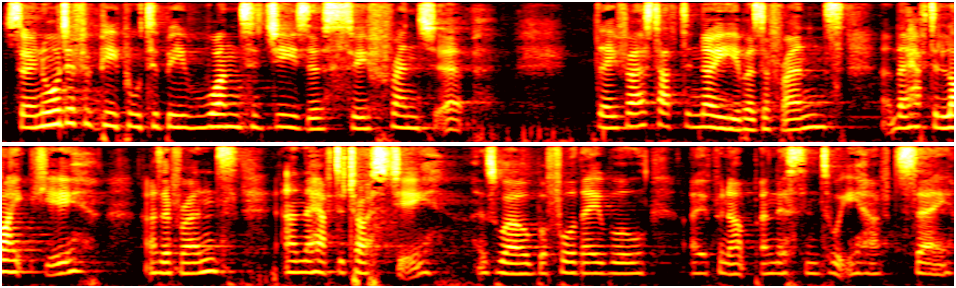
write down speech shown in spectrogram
So, in order for people to be won to Jesus through friendship, they first have to know you as a friend, and they have to like you as a friend, and they have to trust you as well before they will open up and listen to what you have to say.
